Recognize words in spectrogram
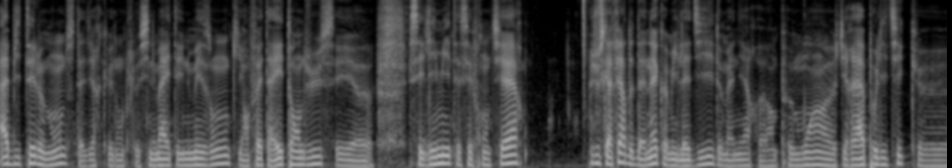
habiter le monde, c'est-à-dire que donc le cinéma a été une maison qui en fait a étendu ses, ses limites et ses frontières jusqu'à faire de Danet, comme il l'a dit, de manière un peu moins, je dirais, apolitique que,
